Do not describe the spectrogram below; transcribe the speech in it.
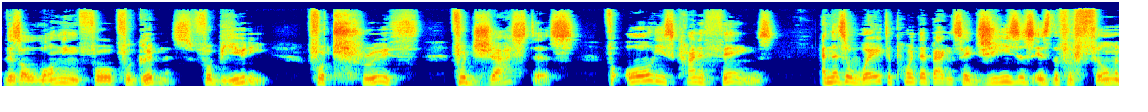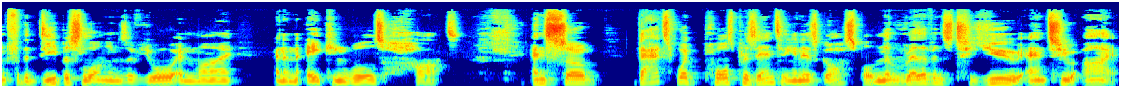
there's a longing for, for goodness, for beauty, for truth, for justice, for all these kind of things. And there's a way to point that back and say, Jesus is the fulfillment for the deepest longings of your and my and an aching world's heart. And so that's what Paul's presenting in his gospel and the relevance to you and to I.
